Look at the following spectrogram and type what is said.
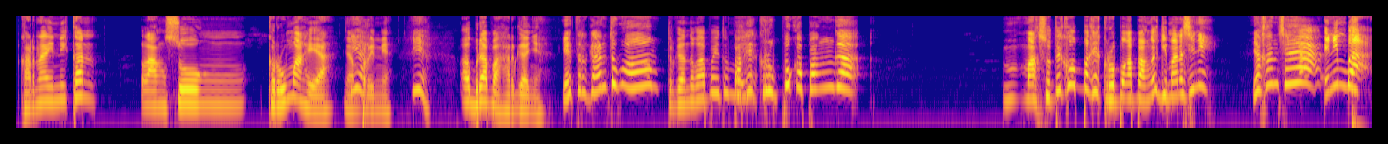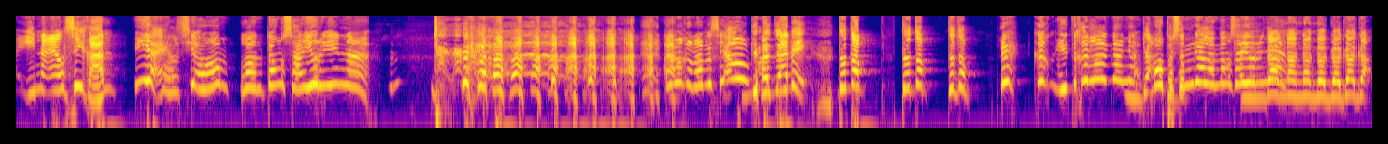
Karena ini kan langsung ke rumah ya nyamperinnya. Iya, Eh, berapa harganya? ya tergantung om. Tergantung apa itu Pakai kerupuk apa enggak? M- Maksudnya kok pakai kerupuk apa enggak? Gimana sih nih? Ya kan saya, Ini Mbak Ina LC kan? iya Elsie om, lontong sayur Ina. Emang kenapa sih om? Gak jadi. Tutup, tutup, tutup. Eh, kok gitu kan lo nanya? Enggak, mau pesen enggak lontong sayurnya? Enggak, enggak, enggak, enggak, enggak, enggak, enggak.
